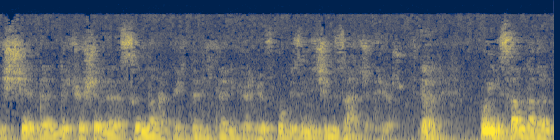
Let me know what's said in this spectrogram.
iş yerlerinde köşelere sığınarak beklediklerini görüyoruz. Bu bizim içimizi acıtıyor. Evet. Bu insanların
